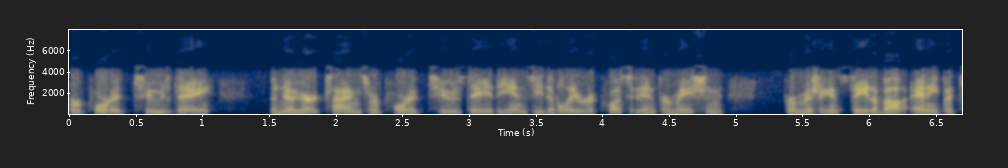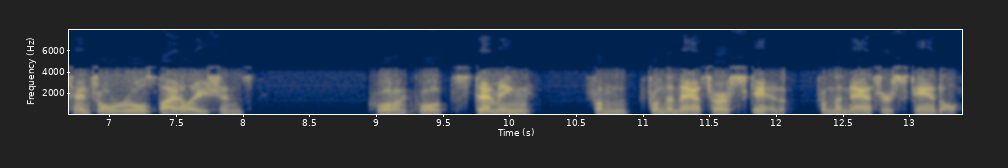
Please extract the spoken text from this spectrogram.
reported Tuesday. The New York Times reported Tuesday the NCAA requested information from Michigan State about any potential rules violations, quote unquote, stemming from from the Nassar scandal. From the Nassar scandal.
